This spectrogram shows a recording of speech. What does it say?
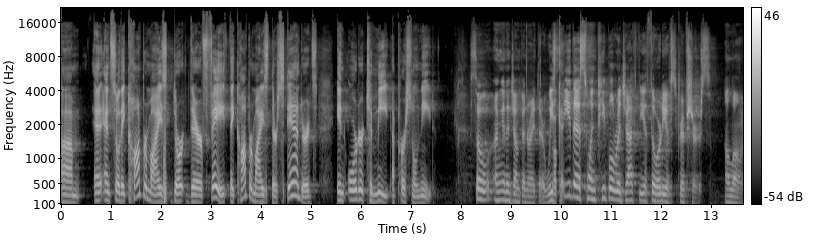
Um, and, and, so they compromised their, their faith, they compromised their standards in order to meet a personal need. So I'm going to jump in right there. We Okay. see this when people reject the authority of scriptures alone.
